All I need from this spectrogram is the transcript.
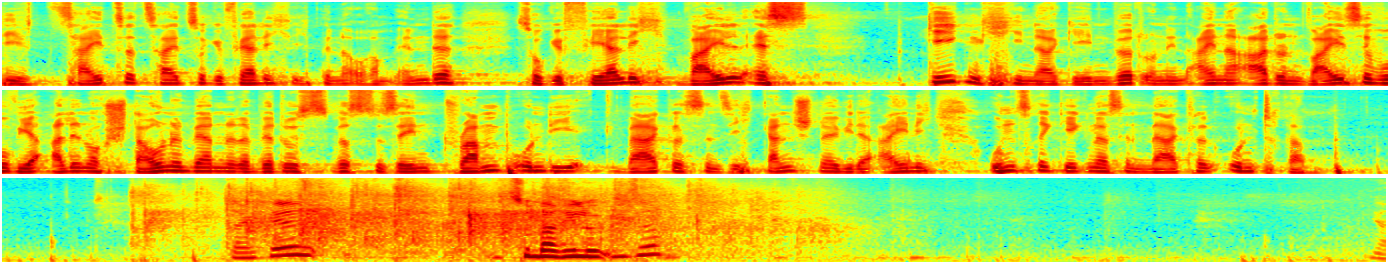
die Zeit zur Zeit so gefährlich, ich bin auch am Ende so gefährlich, weil es gegen China gehen wird und in einer Art und Weise, wo wir alle noch staunen werden. Und da wirst, wirst du sehen, Trump und die Merkel sind sich ganz schnell wieder einig. Unsere Gegner sind Merkel und Trump. Danke. Zu Marie-Louise. Ja.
